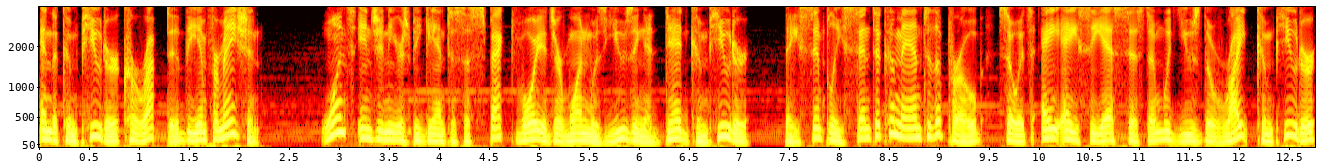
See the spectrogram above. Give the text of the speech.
and the computer corrupted the information. Once engineers began to suspect Voyager 1 was using a dead computer, they simply sent a command to the probe so its AACS system would use the right computer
